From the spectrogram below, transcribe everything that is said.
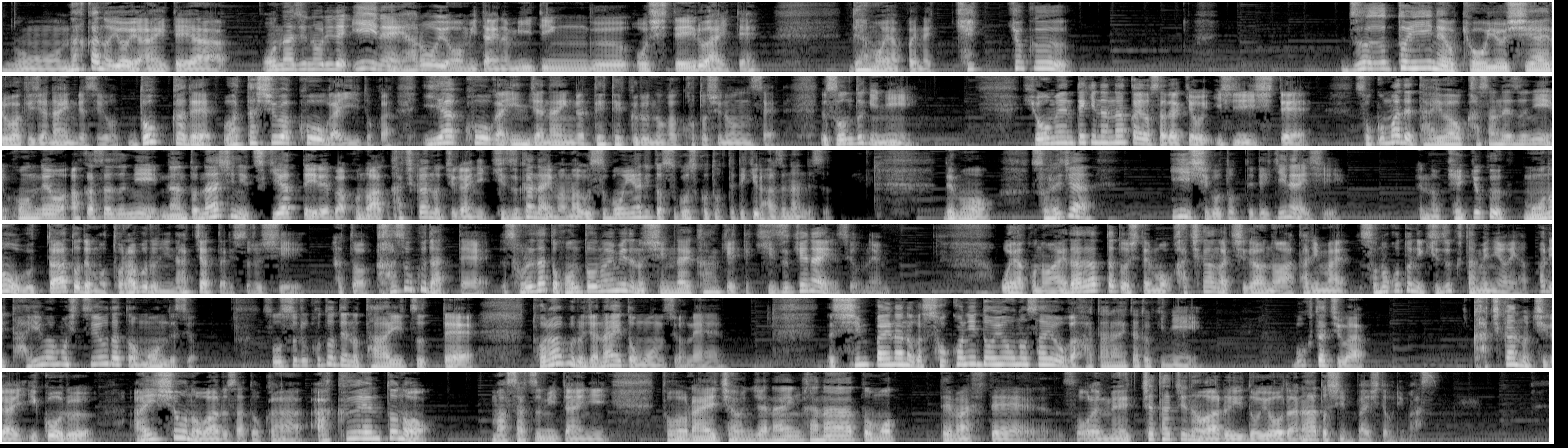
の仲の良い相手や、同じノリでいいね、やろうよ、みたいなミーティングをしている相手。でもやっぱりね、結局、ずっといいねを共有し合えるわけじゃないんですよ。どっかで私はこうがいいとか、いや、こうがいいんじゃないんが出てくるのが今年の運勢。その時に、表面的な仲良さだけを意識して、そこまで対話を重ねずに、本音を明かさずに、なんとなしに付き合っていれば、この価値観の違いに気づかないまま薄ぼんやりと過ごすことってできるはずなんです。でも、それじゃあ、いい仕事ってできないし、結局、物を売った後でもトラブルになっちゃったりするし、あとは家族だって、それだと本当の意味での信頼関係って気づけないんですよね。親子の間だったとしても価値観が違うのは当たり前。そのことに気づくためにはやっぱり対話も必要だと思うんですよ。そうすることでの対立ってトラブルじゃないと思うんですよね。心配なのがそこに土曜の作用が働いたときに僕たちは価値観の違いイコール相性の悪さとか悪縁との摩擦みたいに捉えちゃうんじゃないかなと思ってまして、それめっちゃ立ちの悪い土曜だなと心配しております。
